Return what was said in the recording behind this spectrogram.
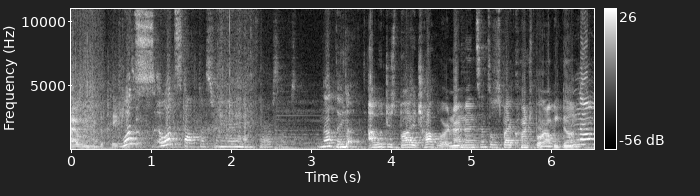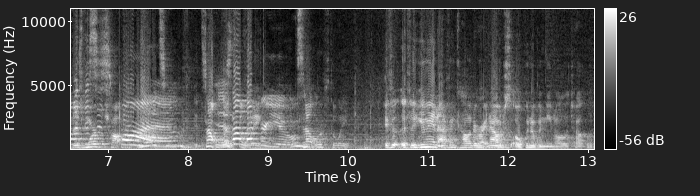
I wouldn't have the patience. What's what stopped us from getting them for ourselves? Nothing. No, I would just buy a chocolate bar. 99 cents, I'll just buy a Crunch Bar and I'll be done. No, but There's more this is chocolate. No, it's fun. not. It's not It's worth not the fun wait. for you. It's not worth the wait. If, if you give me an advent calendar right now, I would just open up and eat all the chocolate.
